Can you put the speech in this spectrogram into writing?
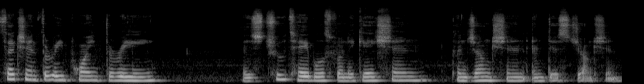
Section 3.3 is truth tables for negation, conjunction, and disjunction.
